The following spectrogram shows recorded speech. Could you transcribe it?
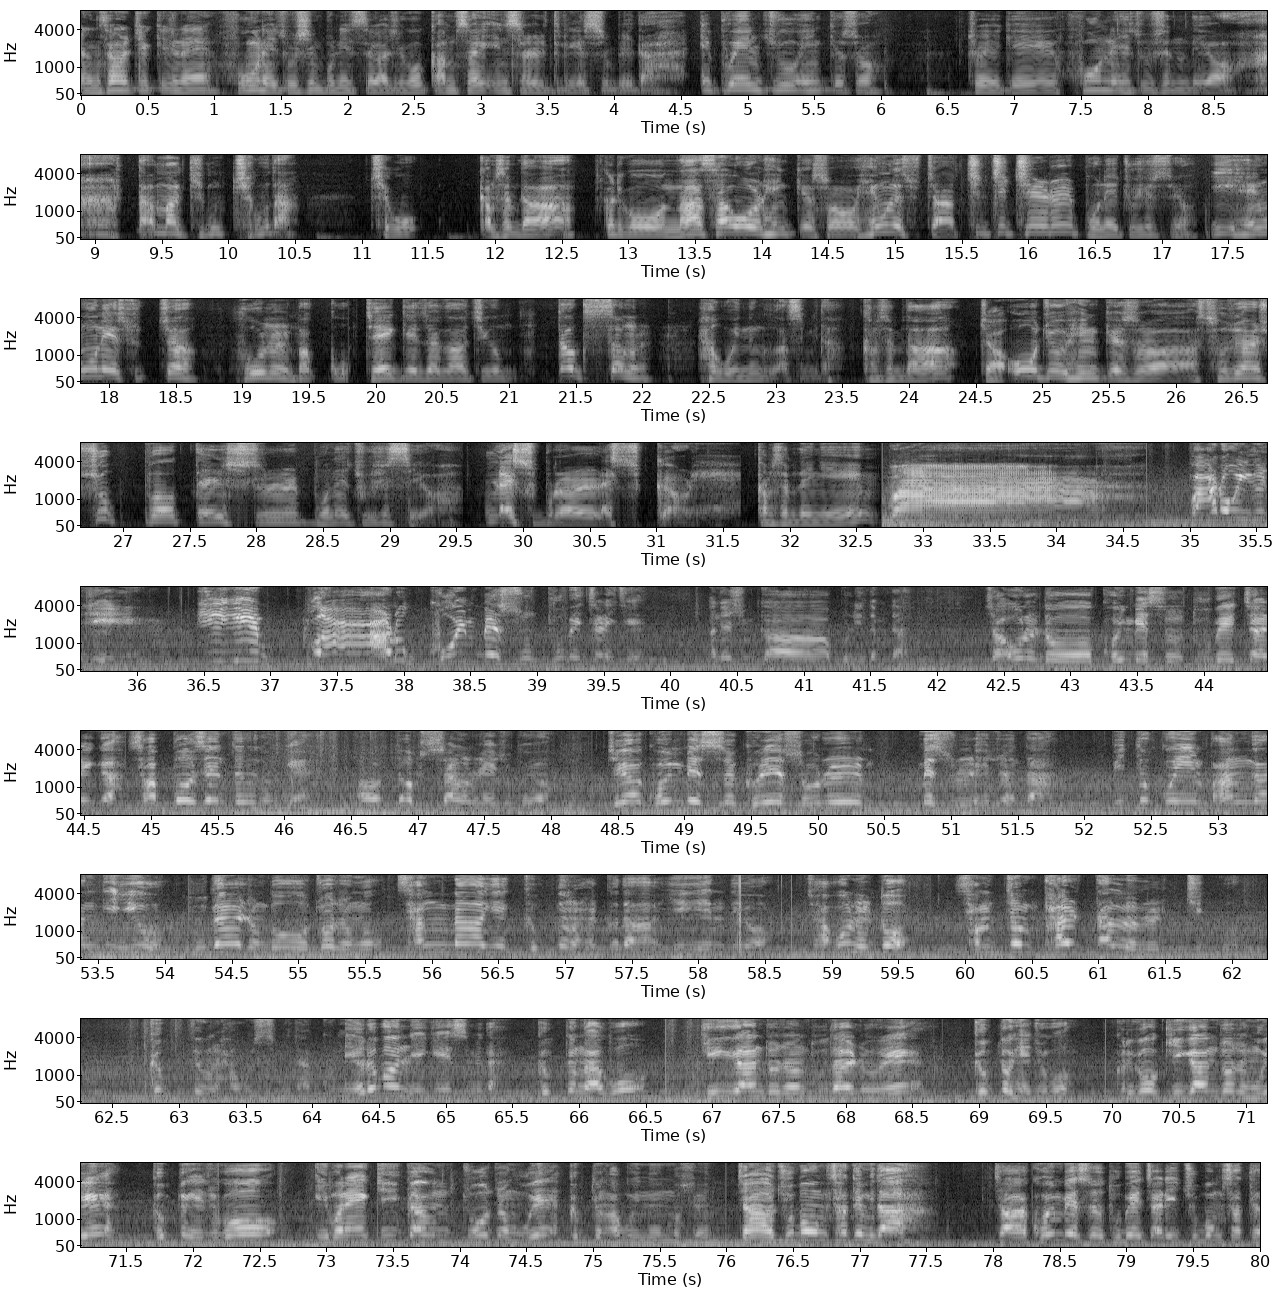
영상을 찍기 전에 후원해 주신 분이 있어가지고 감사의 인사를 드리겠습니다. FN주님께서 저에게 후원해 주셨는데요. 아, 땀말 기분 최고다. 최고 감사합니다. 그리고 나사올 행께서 행운의 숫자 777을 보내주셨어요. 이 행운의 숫자 후원을 받고 제 계좌가 지금 떡상을 하고 있는 것 같습니다. 감사합니다. 자 오주행께서 소중한 슈퍼 댄스를 보내주셨어요. 렛츠 브라 렛츠 고리. 감사합니다 형님. 와 바로 이거지. 이게 바로 코인베스 두 배짜리지. 안녕하십니까 물린답니다. 자 오늘도 코인베스 두 배짜리가 4% 넘게 어, 떡상을 해줬고요. 제가 코인베스 거래소를 매수를 해줘야 한다. 비트코인 반감기 이후 두 달 정도 조정 후 상당하게 급등을 할 거다 얘기했는데요. 자 오늘도 3.8달러를 찍고 급등을 하고 있습니다. 여러 번 얘기했습니다. 급등하고 기간 조정 두 달 후에 급등해주고 그리고 기간 조정 후에 급등해주고 이번에 기간 조정 후에 급등하고 있는 모습. 자 주봉 차트입니다. 자 코인베이스 두 배짜리 주봉 차트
